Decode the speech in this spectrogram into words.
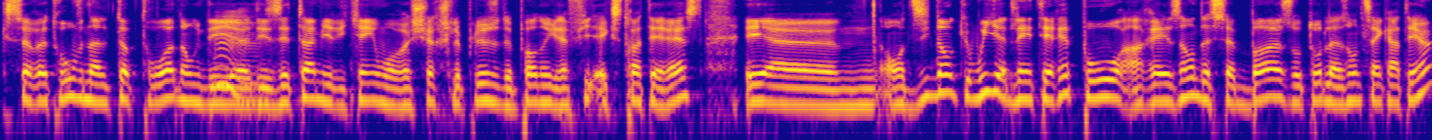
qui se retrouve dans le top 3, donc des, Hmm. des États américains où on recherche le plus de pornographie extraterrestre. Et on dit donc, oui, il y a de l'intérêt pour, en raison de ce buzz autour de la zone 51,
